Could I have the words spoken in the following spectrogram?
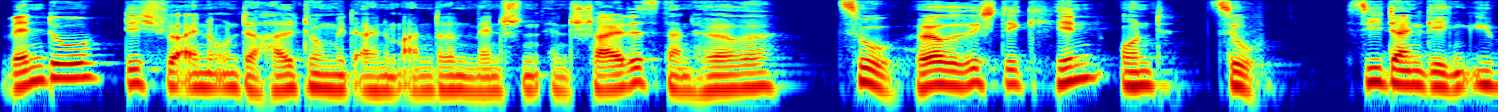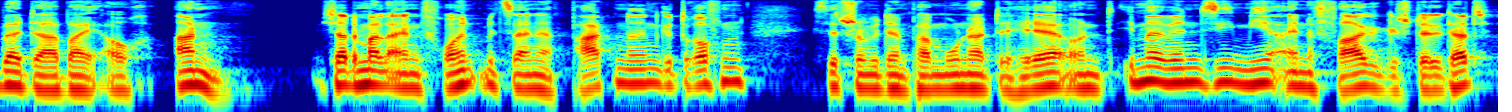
Wenn du dich für eine Unterhaltung mit einem anderen Menschen entscheidest, dann höre zu. Höre richtig hin und zu. Sieh dein Gegenüber dabei auch an. Ich hatte mal einen Freund mit seiner Partnerin getroffen, ist jetzt schon wieder ein paar Monate her, und immer wenn sie mir eine Frage gestellt hat,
